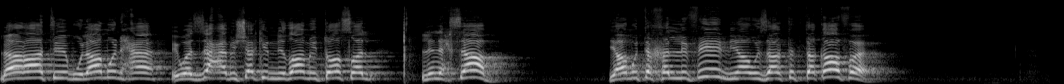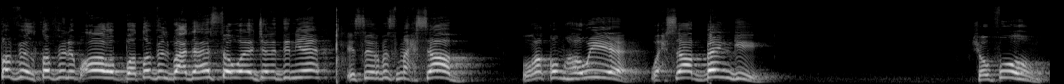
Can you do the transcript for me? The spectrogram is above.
لا راتب ولا منحة يوزعها بشكل نظامي توصل للحساب. يا متخلفين يا وزارة الثقافة. طفل طفل بأوروبا طفل بعد هسه هو اجى للدنيا يصير باسمه حساب ورقم هوية وحساب بنكي. شوفوهم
